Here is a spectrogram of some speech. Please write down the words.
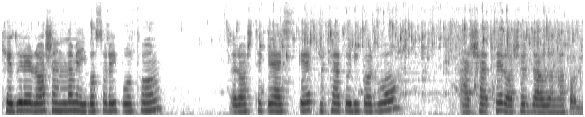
খেজুরের রস আনলাম, এই বছরেই প্রথম। রস থেকে আজকে পিঠা তৈরি করব আর সাথে রসের জাউ রান্না করব।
